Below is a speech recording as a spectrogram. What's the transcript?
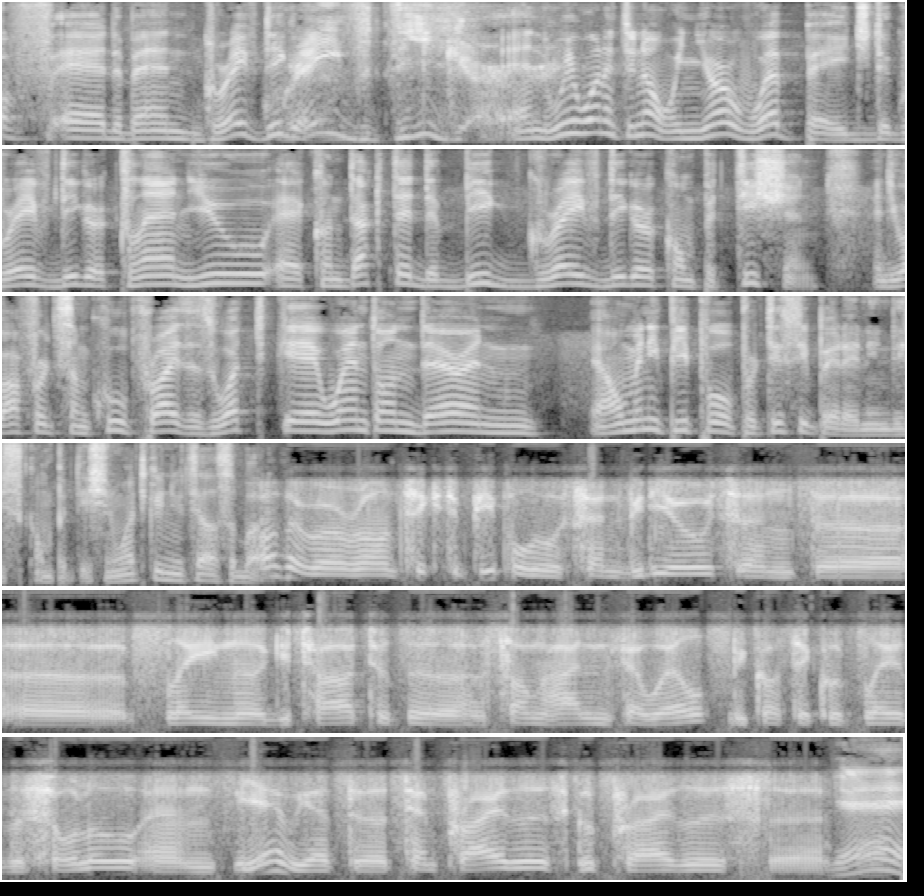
Of uh, the band Grave Digger. Grave Digger. And we wanted to know, in your webpage, the Grave Digger Clan, you uh, conducted the big Grave Digger competition, and you offered some cool prizes. What uh, went on there, and how many people participated in this competition? What can you tell us about? Well, there were around 60 people who sent videos and uh, uh, playing uh, guitar to the song Highland Farewell because they could play the solo. And yeah, we had uh, 10 prizes, good prizes. Uh, Yeah,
